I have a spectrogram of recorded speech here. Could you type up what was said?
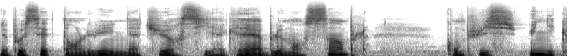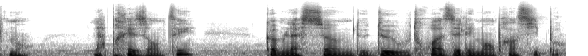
ne possède en lui une nature si agréablement simple qu'on puisse uniquement la présenter comme la somme de deux ou trois éléments principaux.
